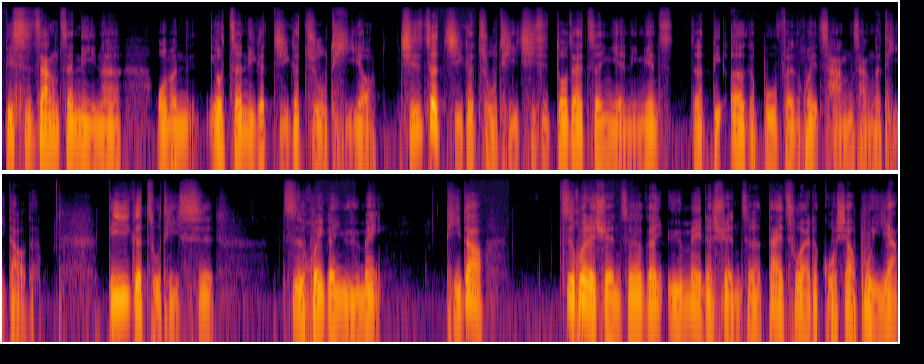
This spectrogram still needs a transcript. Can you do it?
第十章整理呢，我们有整理个几个主题哦。其实这几个主题其实都在箴言里面的第二个部分会常常的提到的。第一个主题是智慧跟愚昧，提到智慧的选择跟愚昧的选择带出来的果效不一样，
